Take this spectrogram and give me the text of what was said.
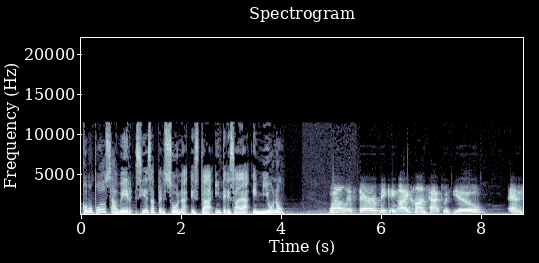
¿cómo puedo saber si esa persona está interesada en mí o no? Well, if they're making eye contact with you and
